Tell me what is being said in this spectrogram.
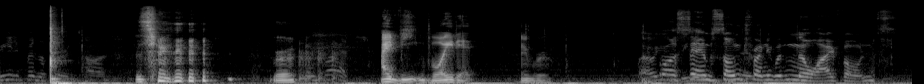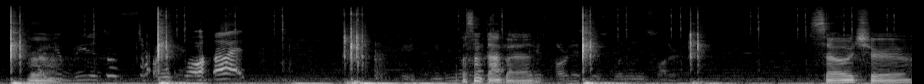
You beat it for the third time. bro. I beat Voided. Hey, bro. Bro, you Samsung trending with no iPhones. Bro. you beat it so far? What? Dude, you do That's not that bad. His hardest is literally Slaughterhouse. So true.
